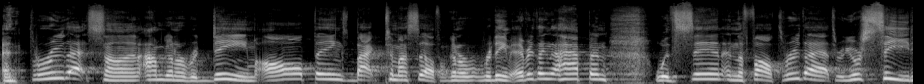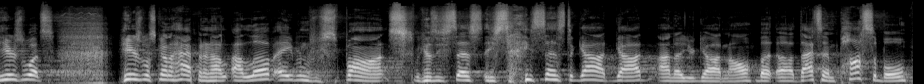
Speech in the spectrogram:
And through that son, I'm going to redeem all things back to myself. I'm going to redeem everything that happened with sin and the fall. Through that, through your seed, here's what's, here's what's going to happen. And I, I love Abram's response because he says, he, he says to God, God, I know you're God and all, but uh, that's impossible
